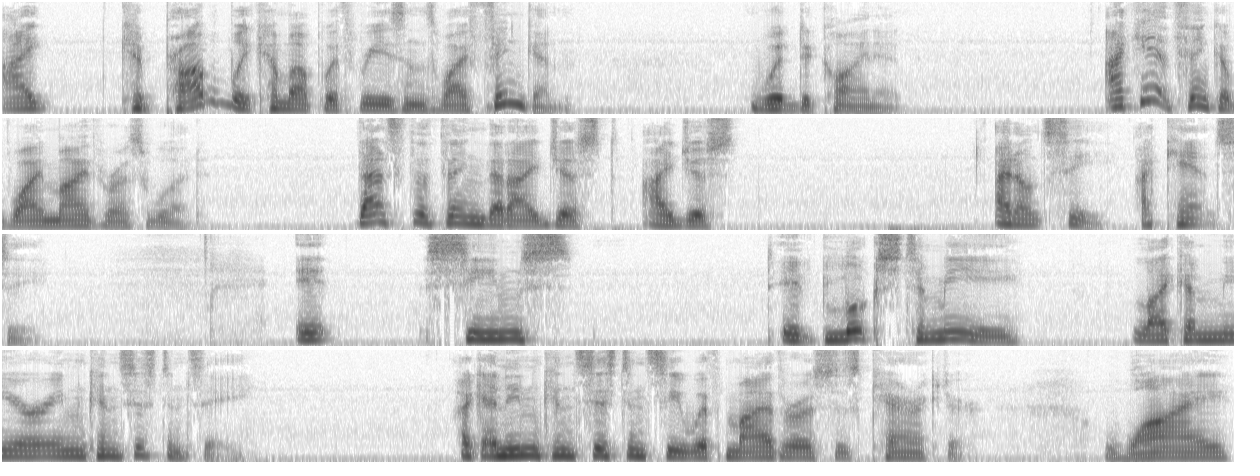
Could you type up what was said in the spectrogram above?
I could probably come up with reasons why Fingon would decline it. I can't think of why Maedhros would. That's the thing that I just I just I don't see. I can't see. It seems it looks to me like a mere inconsistency. Like an inconsistency with Maedhros's character. Why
